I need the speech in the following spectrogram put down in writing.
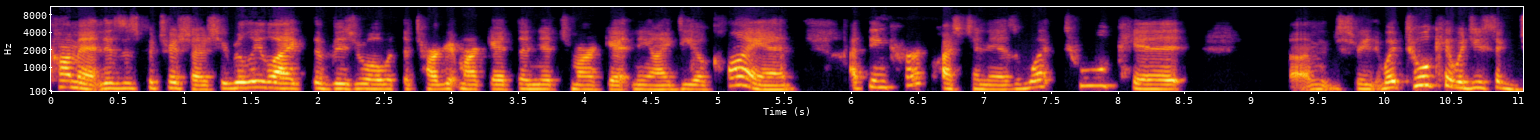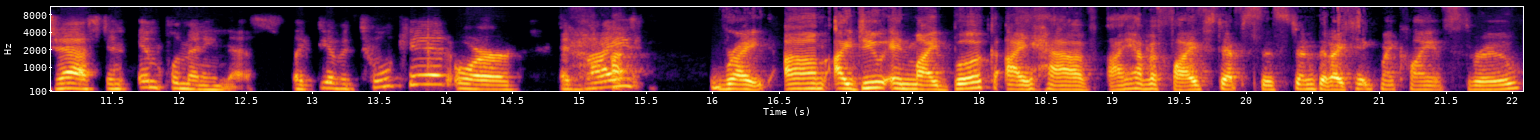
comment. This is Patricia. She really liked the visual with the target market, the niche market, and the ideal client. I think her question is, what toolkit? Um, just read, what toolkit would you suggest in implementing this? Like, do you have a toolkit or advice? Right. Um, I do in my book. I have I have a five step system that I take my clients through,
